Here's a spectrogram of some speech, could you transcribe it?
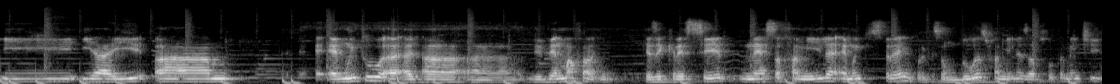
E, e aí é muito a, a, a, viver numa família, quer dizer, crescer nessa família é muito estranho, porque são duas famílias absolutamente,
